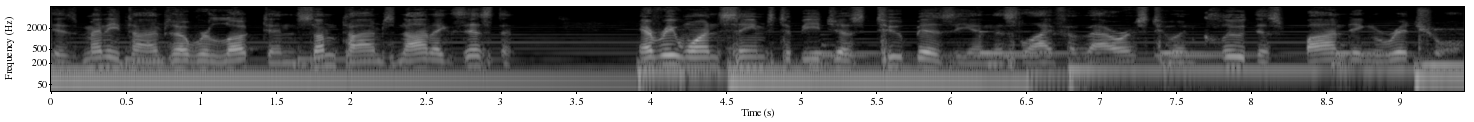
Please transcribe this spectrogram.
is many times overlooked and sometimes non-existent. Everyone seems to be just too busy in this life of ours to include this bonding ritual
